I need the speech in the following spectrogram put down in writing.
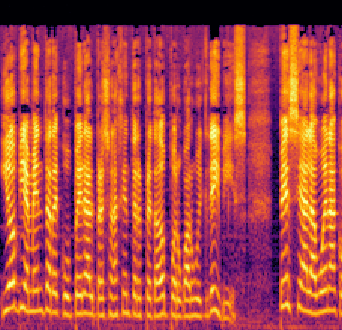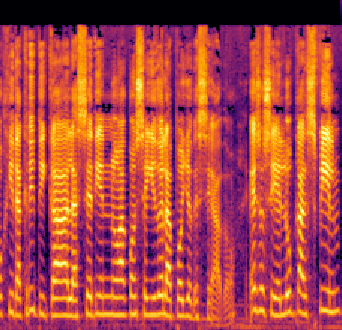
y obviamente recupera al personaje interpretado por Warwick Davis. Pese a la buena acogida crítica, la serie no ha conseguido el apoyo deseado. Eso sí, en Lucasfilm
